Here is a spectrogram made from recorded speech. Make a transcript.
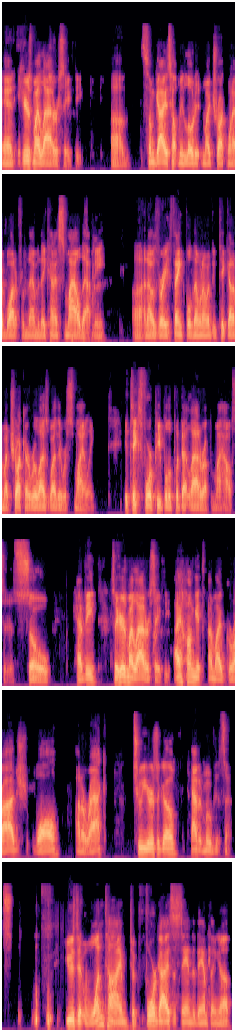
And here's my ladder safety. Um, some guys helped me load it in my truck when I bought it from them, and they kind of smiled at me, uh, and I was very thankful. Then when I went to take it out of my truck, I realized why they were smiling. It takes four people to put that ladder up in my house. It is so heavy. So here's my ladder safety. I hung it on my garage wall on a rack two years ago. Haven't moved it since. Used it one time. Took four guys to stand the damn thing up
